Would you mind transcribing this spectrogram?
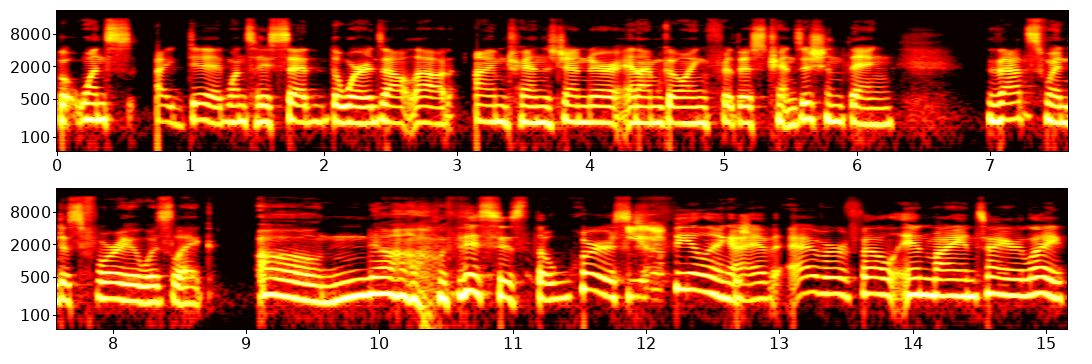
But once I did, once I said the words out loud, I'm transgender and I'm going for this transition thing, that's when dysphoria was like, oh no, this is the worst Yeah. feeling I have ever felt in my entire life.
